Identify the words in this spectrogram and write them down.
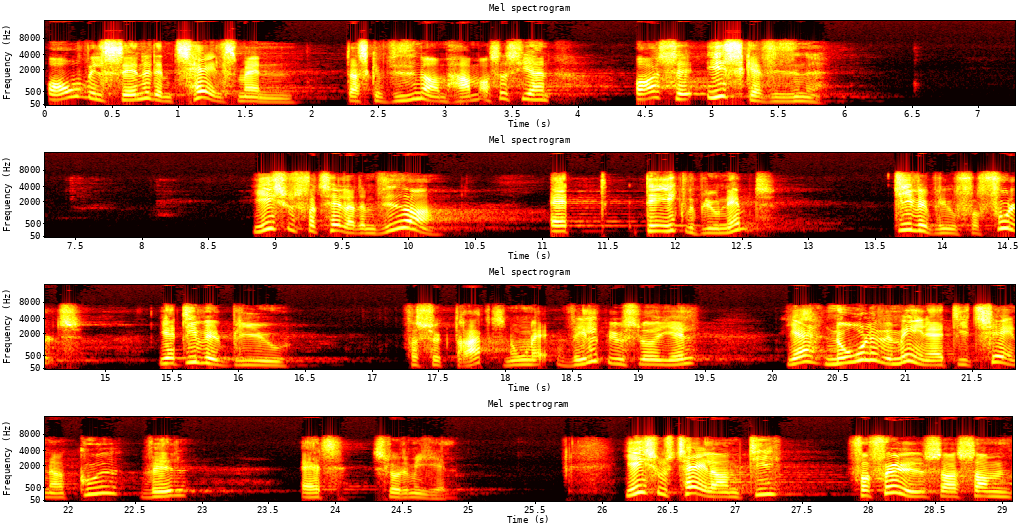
og vil sende dem talsmanden, der skal vidne om ham. Og så siger han, også I skal vidne. Jesus fortæller dem videre, at det ikke vil blive nemt. De vil blive forfulgt. Ja, de vil blive forsøgt dræbt. Nogle vil blive slået ihjel. Ja, nogle vil mene, at de tjener Gud ved at slå dem ihjel. Jesus taler om de forfølgelser, som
